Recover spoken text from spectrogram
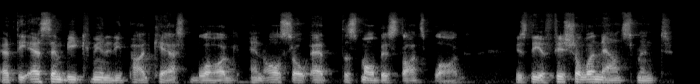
at the SMB Community Podcast blog and also at the Small Biz Thoughts blog is the official announcement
